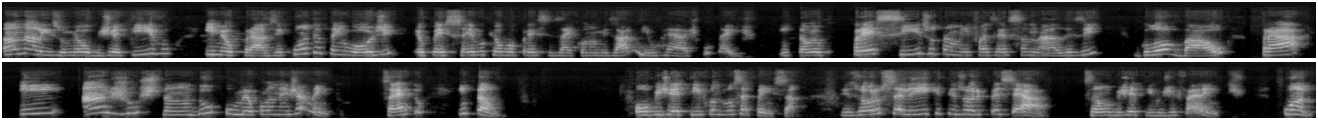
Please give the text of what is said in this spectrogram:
analiso o meu objetivo e meu prazo e quanto eu tenho hoje, eu percebo que eu vou precisar economizar mil reais por mês. Então, eu preciso também fazer essa análise global para ir ajustando o meu planejamento, certo? Então, objetivo quando você pensa Tesouro Selic e Tesouro IPCA são objetivos diferentes. Quando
